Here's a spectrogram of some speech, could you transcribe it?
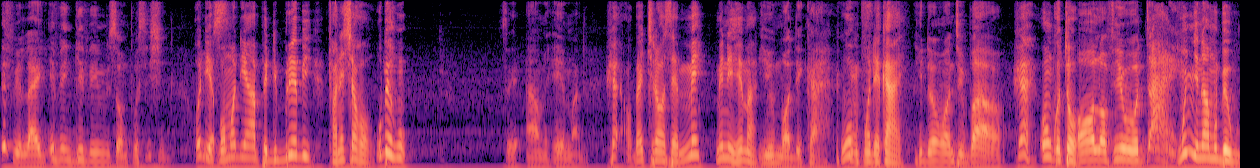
If you like, even give him some position. wodeɛ bɔ mmɔden a pɛdiberɛ bi fa ne hyɛ hɔ wobɛhu Say, I'm Haman. hwɛ ɔbɛkyerɛ wo sɛ me me ne hema You Mordecai. wo mɔdekae you don't want to bow. hwɛ wonkotɔ All of you will die. mo nyinaa mo bɛwu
